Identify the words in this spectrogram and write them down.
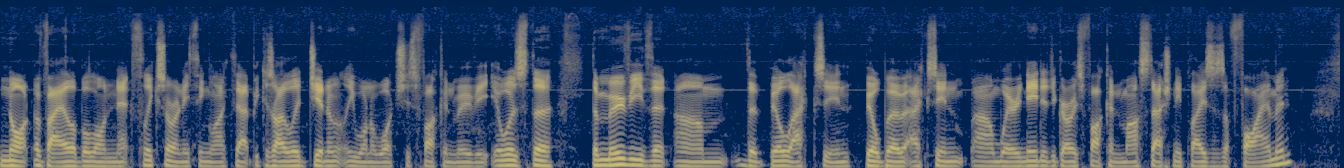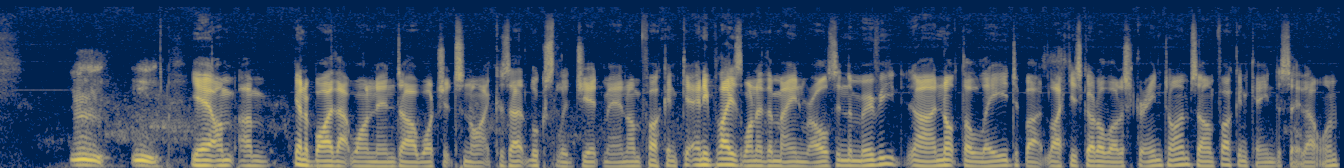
not available on Netflix or anything like that because I legitimately want to watch this fucking movie. It was the the movie that um that Bill acts in, Bill Burr acts in, um, where he needed to grow his fucking mustache and he plays as a fireman. Mm, mm. Yeah, I'm I'm gonna buy that one and uh, watch it tonight because that looks legit, man. I'm fucking and he plays one of the main roles in the movie, uh, not the lead, but like he's got a lot of screen time, so I'm fucking keen to see that one.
